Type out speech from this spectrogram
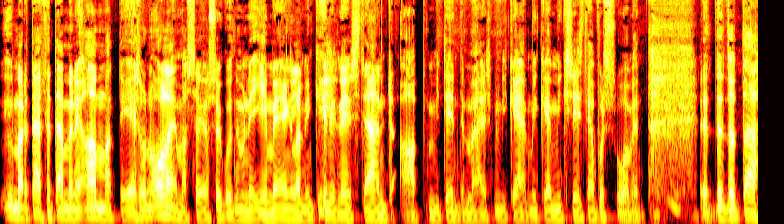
ymmärtää, että tämmöinen ammatti edes on olemassa, jos joku tämmöinen ihme englanninkielinen stand-up, miten tämä edes, mikä, mikä, miksi sitä voisi suomentaa. Että tota,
